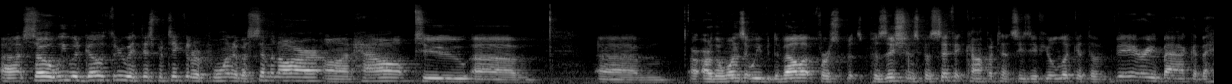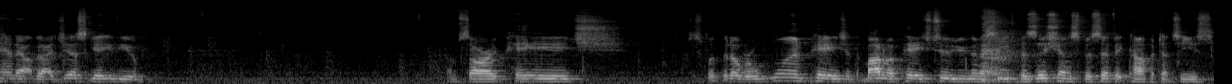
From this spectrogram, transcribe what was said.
Uh, so we would go through at this particular point of a seminar on how to, um, um, are, are, the ones that we've developed for sp- position specific competencies. If you'll look at the very back of the handout that I just gave you, I'm sorry, page, just flip it over one page. At the bottom of page two, you're going to see position specific competencies.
